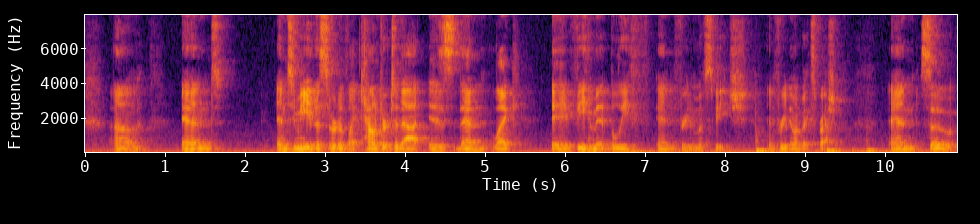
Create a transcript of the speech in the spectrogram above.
um, and and to me, the sort of like counter to that is then like a vehement belief in freedom of speech and freedom of expression, and so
